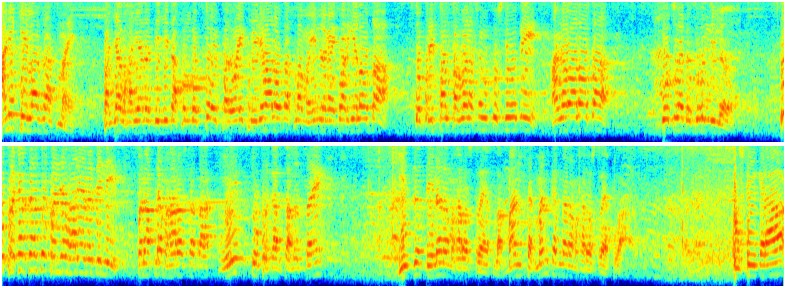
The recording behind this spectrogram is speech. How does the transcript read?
आणि केला जात नाही. पंजाब हरियाणा दिल्लीत आपण बघतोय परवा एक व्हिडिओ आला होता आपला महेंद्र गायकवाड गेला होता. तो प्रितपाल पगवाडा संघ कुस्ती होते अंगावर आला होता. कोचला ढकलून दिलं. तो प्रकार चालतो पंजाब हरियाणा दिल्ली. पण आपल्या महाराष्ट्रात मुळीच तो प्रकार चालत नाही. इज्जत देणारा महाराष्ट्र आहे आपला. मान सन्मान करणारा महाराष्ट्र आहे आपला. कुस्ती करा.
